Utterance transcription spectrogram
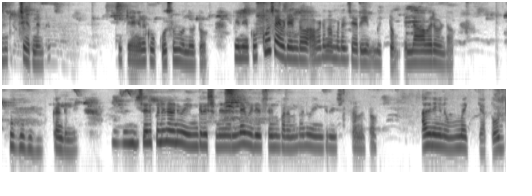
മുറിച്ച് തരുന്നുണ്ട്. ഓക്കെ അങ്ങനെ കുക്കൂസും വന്നു കേട്ടോ. പിന്നെ കുക്കൂസ് എവിടെയുണ്ടോ? അവിടെ നമ്മുടെ ചെറിയും വിട്ടും എല്ലാവരും ഉണ്ടാവും. കണ്ടില്ലേ? ചെറുപ്പിണ്ണിന് അവന് ഭയങ്കര ഇഷ്ടമാണ്. എല്ലാ വീഡിയോസിലും പറയുന്നത് അവന് ഭയങ്കര ഇഷ്ടമാണ് കേട്ടോ. അതിനിങ്ങനെ ഉമ്മയ്ക്ക തൊട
